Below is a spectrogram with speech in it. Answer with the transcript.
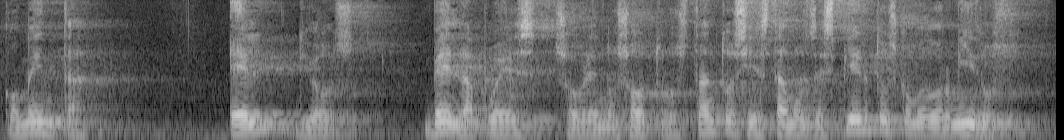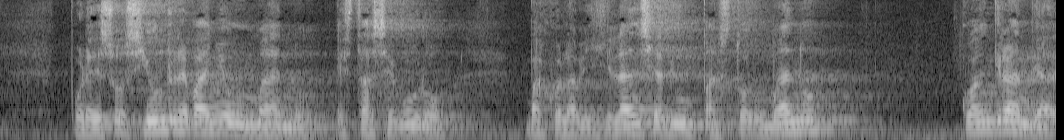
comenta, Él, Dios, Vela pues sobre nosotros, tanto si estamos despiertos como dormidos. Por eso, si un rebaño humano está seguro bajo la vigilancia de un pastor humano, cuán grande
